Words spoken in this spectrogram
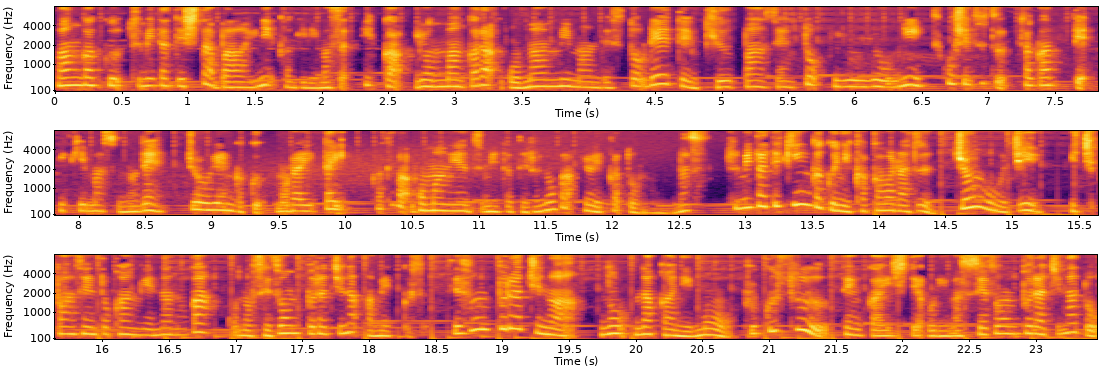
満額積み立てした場合に限ります。以下4万から5万未満ですと0.9%というように少しずつ下がっていきますので、上限額もらいたい方は5万円積み立てるのが良いかと思います。積み立て金額に関わらず、常時1%還元なのがこのセゾンプラチナアメックス。セゾンプラチナの中にも複数展開しております。セゾンプラチナと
